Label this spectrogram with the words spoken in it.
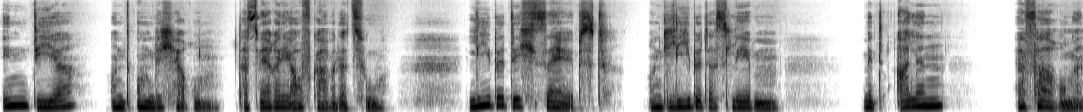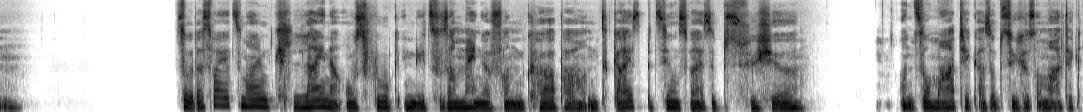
in dir und um dich herum. Das wäre die Aufgabe dazu. Liebe dich selbst und liebe das Leben mit allen Erfahrungen. So, das war jetzt mal ein kleiner Ausflug in die Zusammenhänge von Körper und Geist beziehungsweise Psyche und Somatik, also Psychosomatik.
